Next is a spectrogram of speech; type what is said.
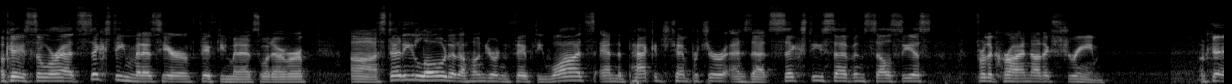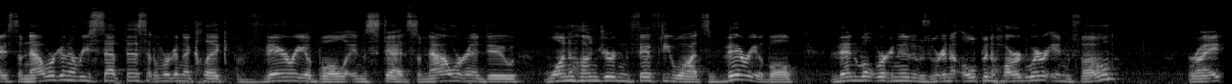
Okay, so we're at 16 minutes here, 15 minutes, whatever. Uh, steady load at 150 watts, and the package temperature is at 67 Celsius for the Kryonaut Extreme. Okay, so now we're to reset this, and we're to click variable instead. So now we're to do 150 watts variable. Then what we're gonna do is we're gonna open hardware info, right,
